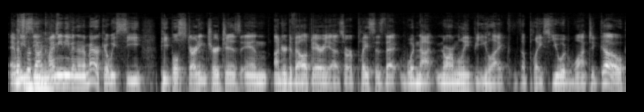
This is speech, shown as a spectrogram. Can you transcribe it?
And That's we see, I mean, even in America, we see people starting churches in underdeveloped areas or places that would not normally be like the place you would want to go.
